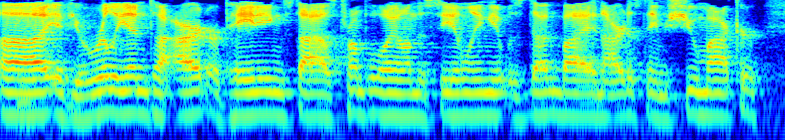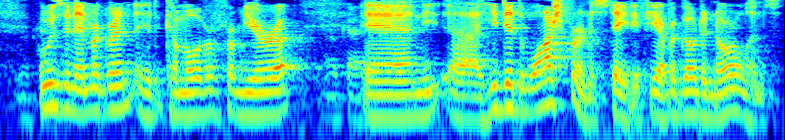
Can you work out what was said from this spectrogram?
Uh, if you're really into art or painting styles, Trompe l'oeil on the ceiling. It was done by an artist named Schumacher, okay. who's an immigrant. He'd come over from Europe, okay. and uh, he did the Washburn Estate. If you ever go to Norlands,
